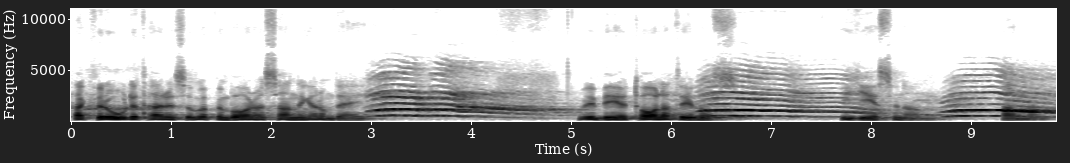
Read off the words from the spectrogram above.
Tack för ordet Herre som uppenbarar sanningar om dig. Vi ber tala till oss i Jesu namn. Amen.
